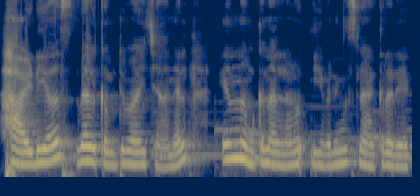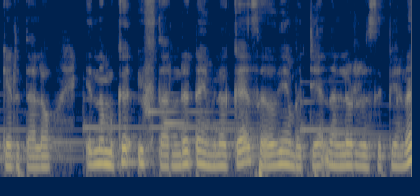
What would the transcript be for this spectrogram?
Hi dears welcome to my channel ഇന്ന് നമുക്ക് നല്ലൊരു ഈവനിങ് സ്നാക്ക് റെഡിയാക്കി എടുത്താലോ. ഇന്ന് നമുക്ക് ഇഫ്താറിന്റെ ടൈമിലൊക്കെ സെർവ് ചെയ്യാൻ പറ്റിയ നല്ലൊരു റെസിപ്പിയാണ്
